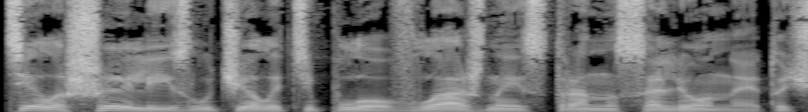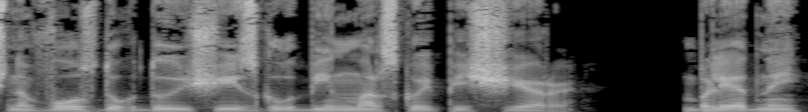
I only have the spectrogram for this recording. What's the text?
Тело Шелли излучало тепло, влажное и странно соленое, точно воздух, дующий из глубин морской пещеры. Бледный,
